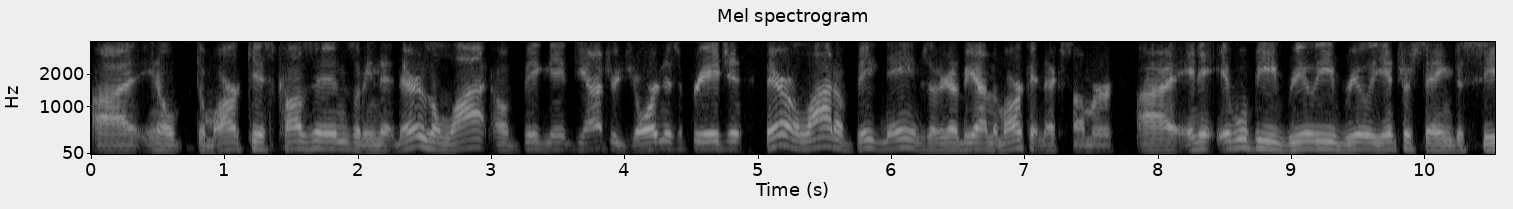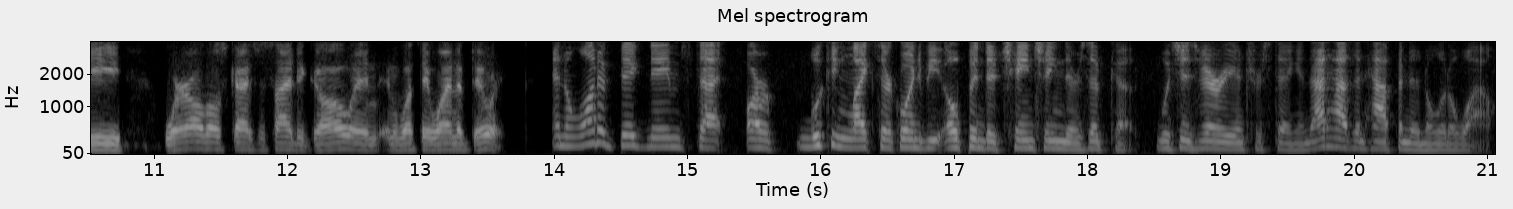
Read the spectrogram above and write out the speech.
uh, you know, DeMarcus Cousins. I mean, there's a lot of big names. DeAndre Jordan is a free agent. There are a lot of big names that are going to be on the market next summer. Uh, and it, it will be really, really interesting to see where all those guys decide to go and, and what they wind up doing and a lot of big names that are looking like they're going to be open to changing their zip code, which is very interesting, and that hasn't happened in a little while.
